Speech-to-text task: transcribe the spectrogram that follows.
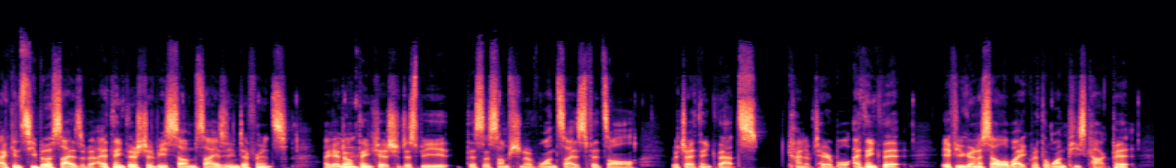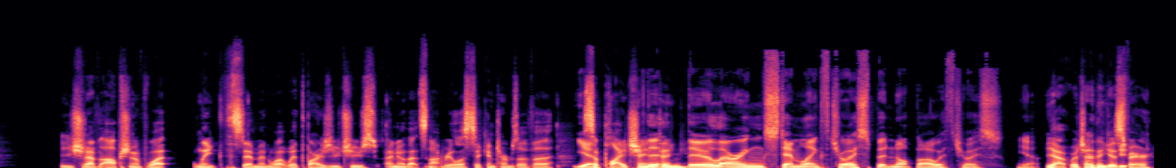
I can see both sides of it. I think there should be some sizing difference. Like I don't mm. think it should just be this assumption of one size fits all, which I think that's kind of terrible. I think that if you're going to sell a bike with a one piece cockpit, you should have the option of what length stem and what width bars you choose. I know that's not realistic in terms of a Yeah. supply chain They're, thing. they're allowing stem length choice, but not bar width choice. Yeah. yeah, which I think is Did- fair.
